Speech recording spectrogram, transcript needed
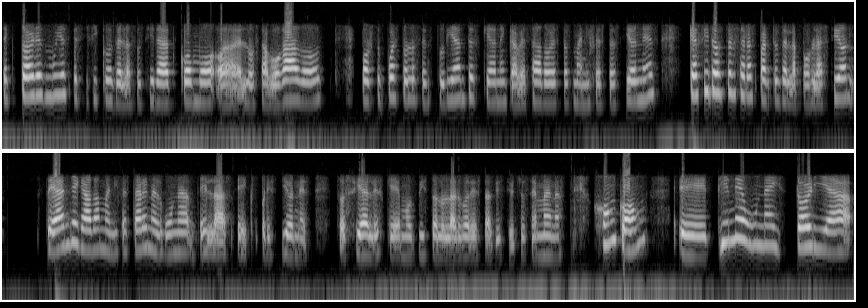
sectores muy específicos de la sociedad como uh, los abogados, por supuesto los estudiantes que han encabezado estas manifestaciones, casi dos terceras partes de la población se han llegado a manifestar en alguna de las expresiones sociales que hemos visto a lo largo de estas 18 semanas. Hong Kong eh, tiene una historia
